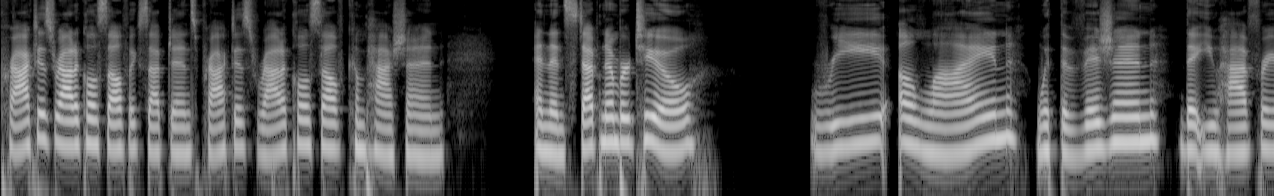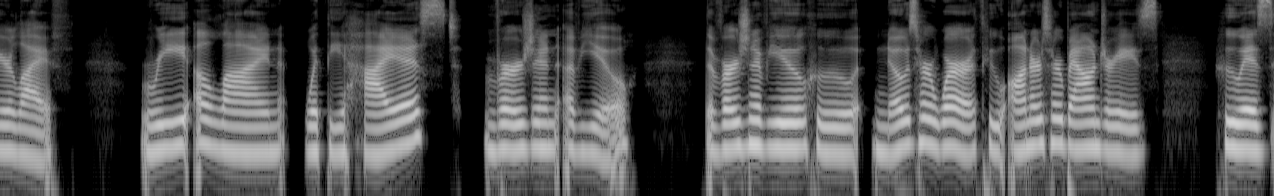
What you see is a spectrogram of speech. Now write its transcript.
practice radical self acceptance, practice radical self compassion. And then step number two, realign with the vision that you have for your life. Realign with the highest version of you, the version of you who knows her worth, who honors her boundaries, who is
